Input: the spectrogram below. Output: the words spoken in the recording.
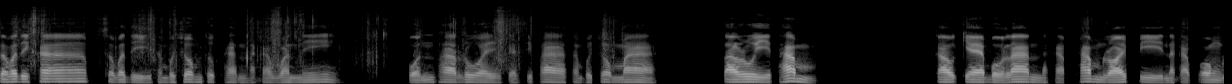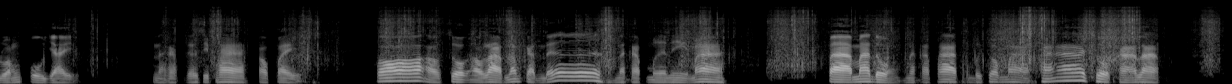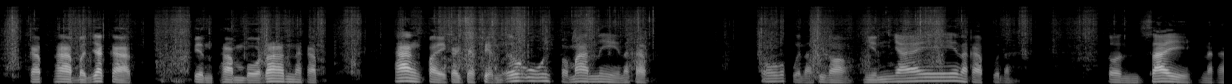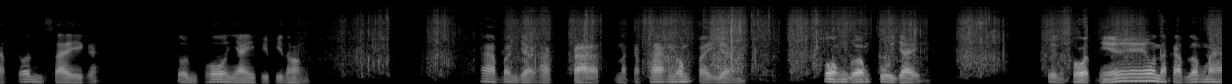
สวัสดีครับ สวัสดีท่านผู้ชมทุกท่านนะครับ วันนี้ฝนพารวยกับสิพาท่านผู้ชมมาตะลุยถ้ำเก่าแก่โบราณนะครับถ้ำร้อยปีนะครับ องค์หลวงปู่ใหญ่นะครับเดี๋ยวสิพาเข้าไป ก็เอาโศกเอาลาบน้ำกันเด้อนะครับมือนี้มาป่ามาดงนะครับพาท่านผู้ชมมาหาโชคหาลาบกับภาพบรรยากาศเป็นธรรมโบราณนะครับ ทางไปก็จะเป็นเอออุ้ยประมาณนี้นะครับโอ้ปุ่นนะพี่น้องหินใหญ่นะครับปุ่นนะต้นไทรนะครับ ต้นไทรกับต้นโพใหญ่พี่พี่น้องภาพบรรยากาศนะครับทางล่องไปยังองค์หลวงปู่ใหญ่ เป็นโขดเหวนะครับลงมา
